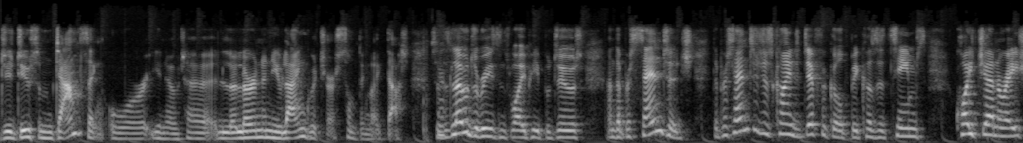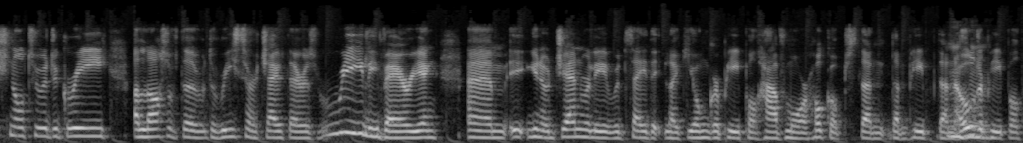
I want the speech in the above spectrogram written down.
to do some dancing or, you know, to learn a new language or something like that. So there's loads of reasons why people do it. And the percentage, the percentage is kind of difficult because it seems quite generational to a degree. A lot of the, the research out there is really varying. Um, you know, generally it would say that like younger people have more hookups than than people than older people.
